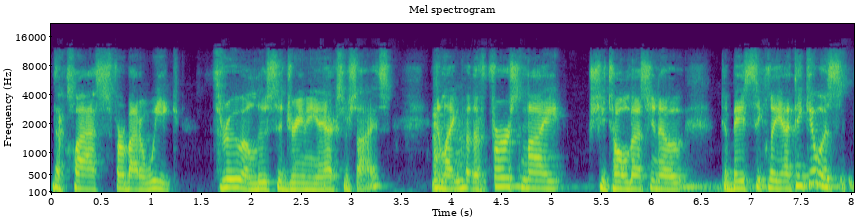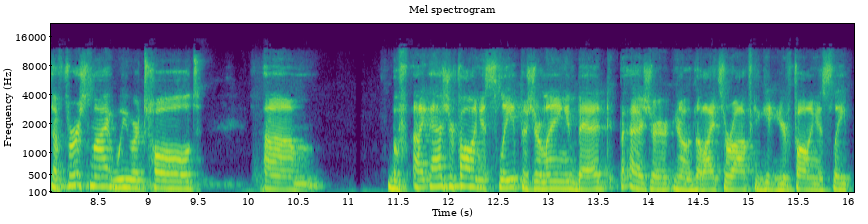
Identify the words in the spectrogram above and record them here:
the class for about a week through a lucid dreaming exercise, and mm-hmm. like for the first night, she told us, you know, to basically, I think it was the first night we were told um, as you're falling asleep, as you're laying in bed, as you're, you know, the lights are off, you get, you're falling asleep,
